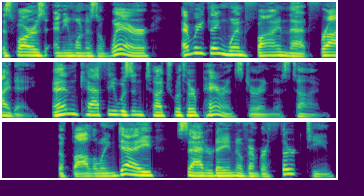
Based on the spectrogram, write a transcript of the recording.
As far as anyone is aware, everything went fine that Friday, and Kathy was in touch with her parents during this time. The following day, Saturday, November 13th,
